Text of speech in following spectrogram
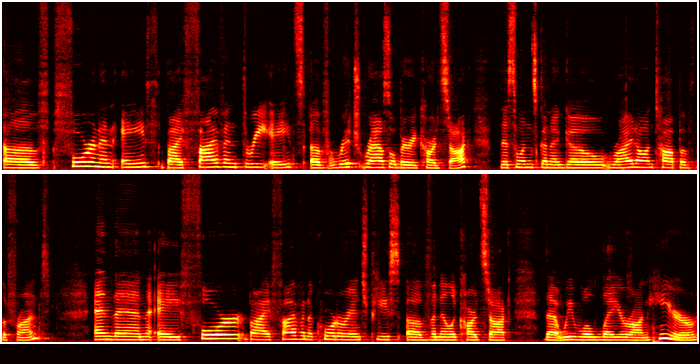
of four and an eighth by five and three eighths of rich razzleberry cardstock. This one's gonna go right on top of the front. And then a four by five and a quarter inch piece of vanilla cardstock that we will layer on here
